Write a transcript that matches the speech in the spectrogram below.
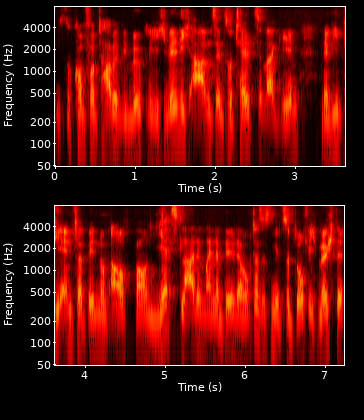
so komfortabel wie möglich. Ich will nicht abends ins Hotelzimmer gehen, eine VPN-Verbindung aufbauen, jetzt lade meine Bilder hoch, das ist mir zu doof. Ich möchte,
